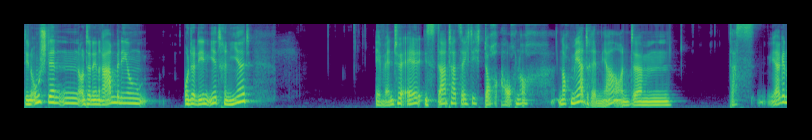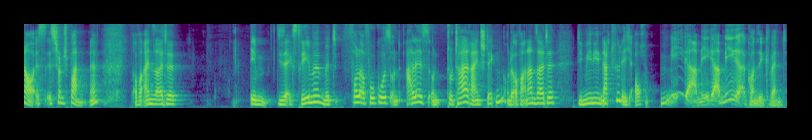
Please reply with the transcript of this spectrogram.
den Umständen, unter den Rahmenbedingungen, unter denen ihr trainiert, eventuell ist da tatsächlich doch auch noch, noch mehr drin, ja. Und ähm, das, ja genau, ist, ist schon spannend, ne? Auf der einen Seite eben diese Extreme mit voller Fokus und alles und total reinstecken und auf der anderen Seite die Mini natürlich auch mega, mega, mega konsequent.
